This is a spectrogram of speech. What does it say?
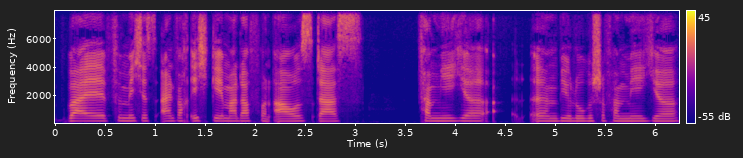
weil für mich ist einfach, ich gehe mal davon aus, dass Familie, äh, biologische Familie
